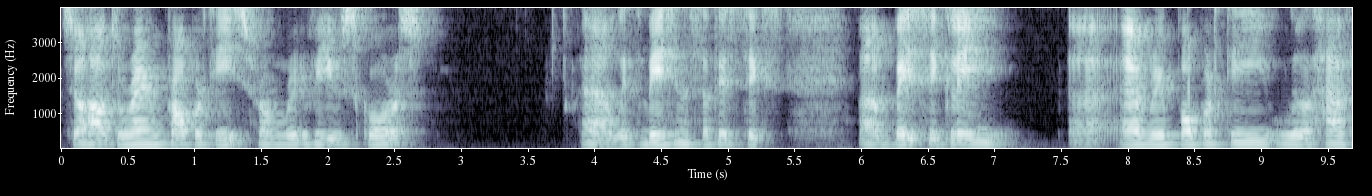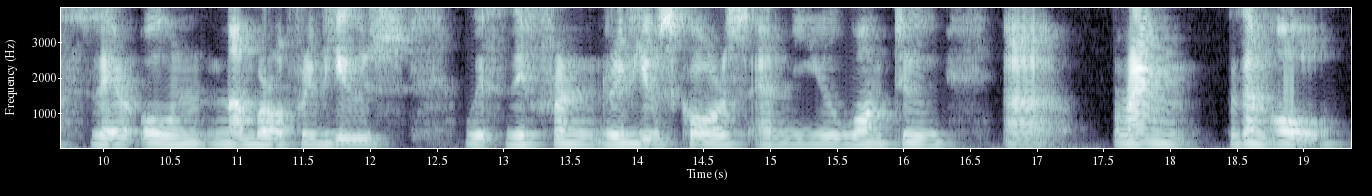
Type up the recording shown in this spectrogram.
so how to rank properties from review scores uh, with Bayesian statistics. Uh, basically, uh, every property will have their own number of reviews with different review scores, and you want to uh, rank them all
